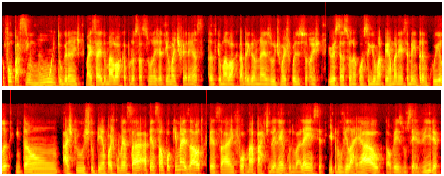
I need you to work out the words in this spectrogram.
Não foi um passinho muito grande, mas sair do Mallorca para o Osasuna já tem uma diferença, tanto que o Mallorca está brigando nas últimas posições e o Osasuna conseguiu uma permanência bem tranquila. Então, acho que o Stupian pode começar a pensar um pouquinho mais alto, pensar em formar parte do elenco do Valência, ir para um Vila Real, talvez um Sevilha,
